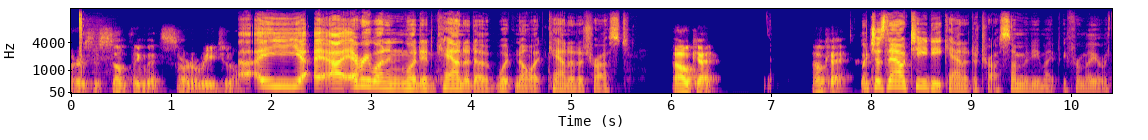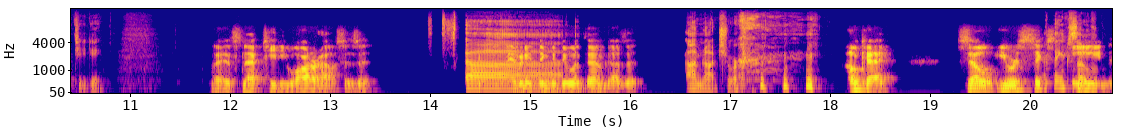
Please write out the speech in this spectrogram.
Or is this something that's sort of regional? Uh, yeah, uh, everyone in, in Canada would know it, Canada Trust, Okay. Okay. which is now TD Canada Trust. Some of you might be familiar with TD. It's not TD Waterhouse, is it? Doesn't have anything to Uh, do with them, does it? I'm not sure. Okay. So you were I think so. 16.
